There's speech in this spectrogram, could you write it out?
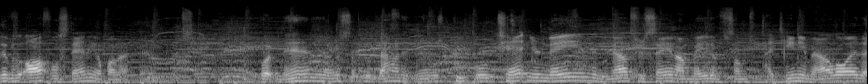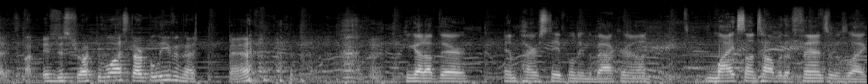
It was awful standing up on that thing. But man, you know, there's something about it. There's people chanting your name and the announcer saying I'm made of some titanium alloy that's indestructible. I start believing that, man. He got up there, Empire State Building in the background, Mike's on top of the fence. It was like,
